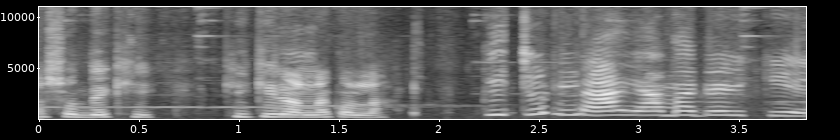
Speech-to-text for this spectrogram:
আসো দেখি কি কি রান্না করলা? কিছু নাই আমাদেরকে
